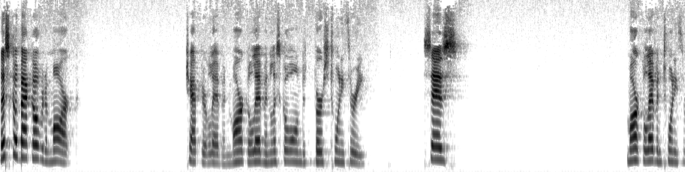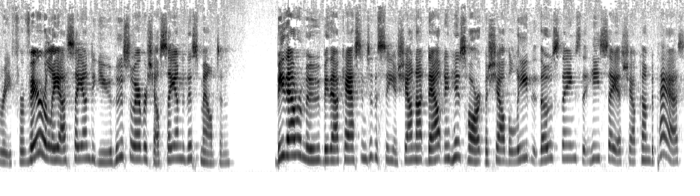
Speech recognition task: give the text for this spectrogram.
Let's go back over to Mark chapter 11. Mark 11, let's go on to verse 23. It says, Mark 11, 23, For verily I say unto you, whosoever shall say unto this mountain, Be thou removed, be thou cast into the sea, and shall not doubt in his heart, but shall believe that those things that he saith shall come to pass,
